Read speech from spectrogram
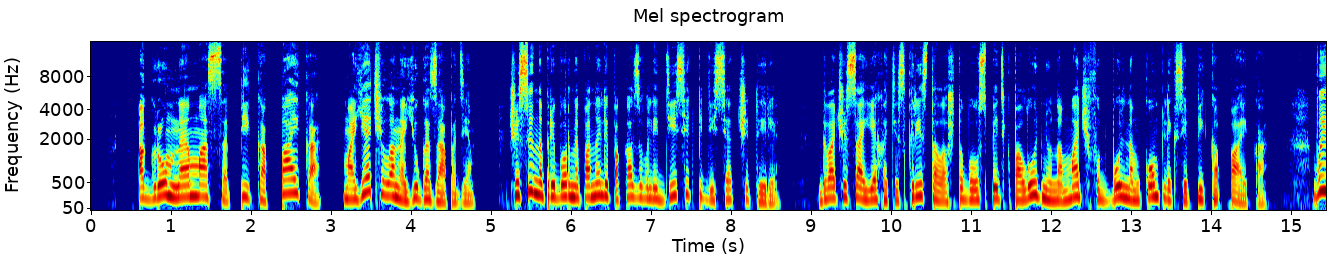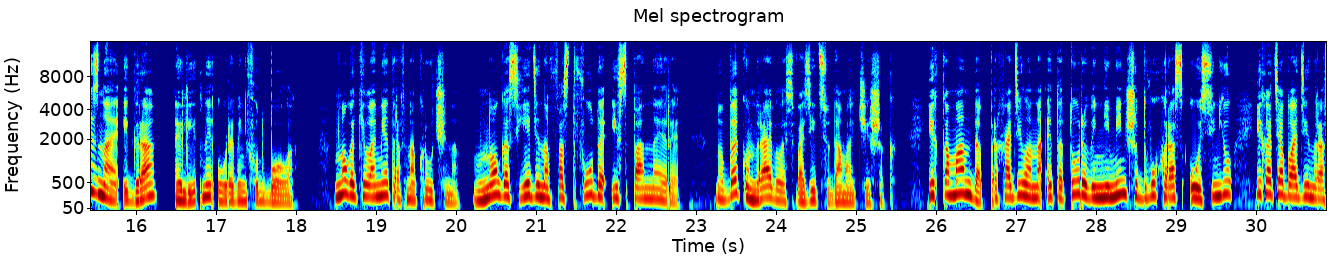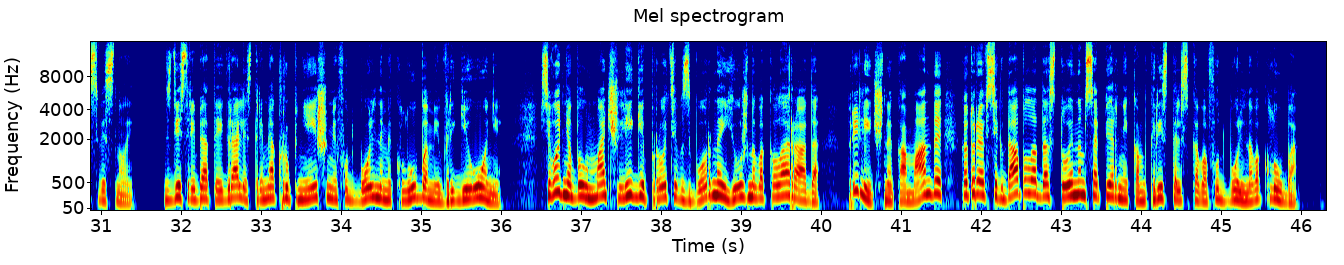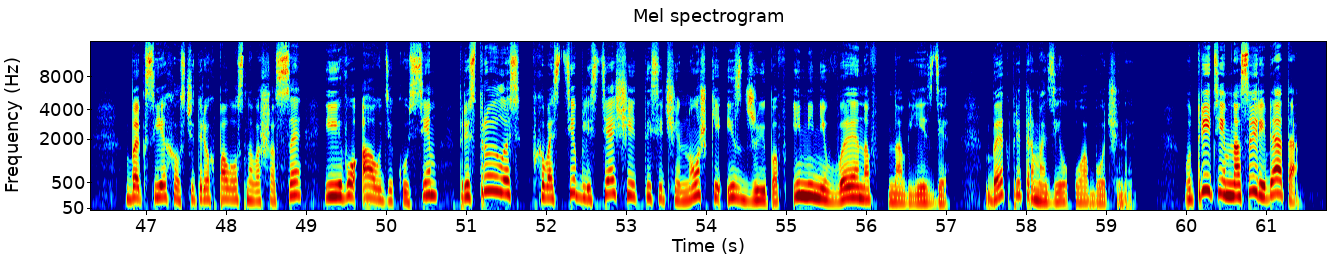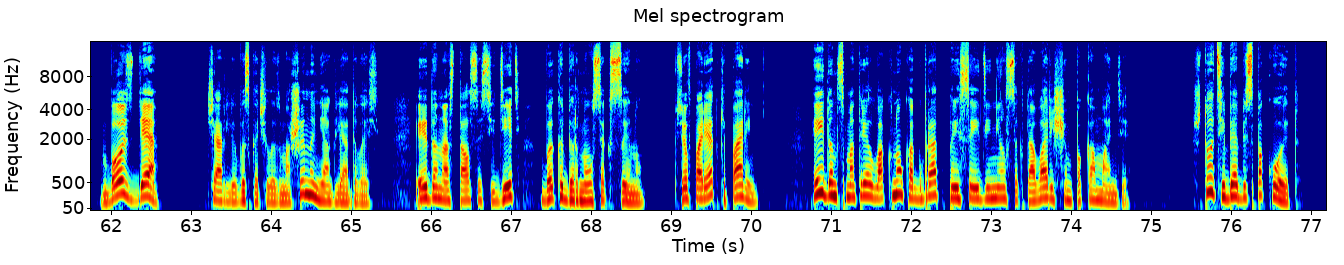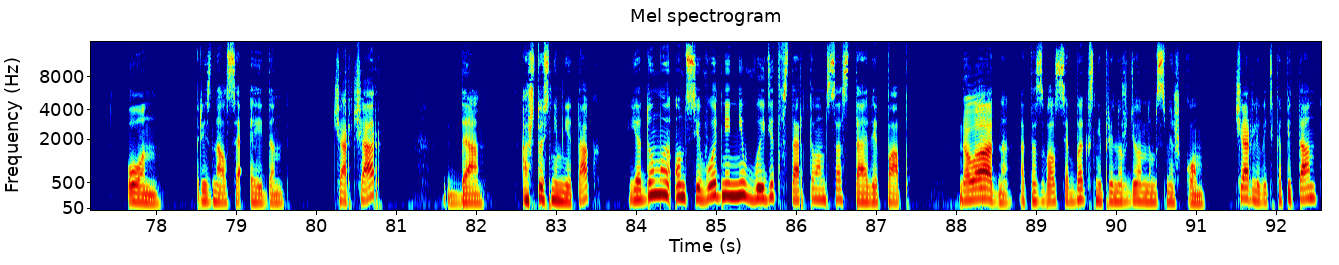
Огромная масса пика-пайка маячила на юго-западе. Часы на приборной панели показывали 10.54. Два часа ехать из Кристалла, чтобы успеть к полудню на матч в футбольном комплексе Пика-Пайка. Выездная игра — элитный уровень футбола. Много километров накручено, много съедено фастфуда из Панеры, но Беку нравилось возить сюда мальчишек. Их команда проходила на этот уровень не меньше двух раз осенью и хотя бы один раз весной. Здесь ребята играли с тремя крупнейшими футбольными клубами в регионе. Сегодня был матч лиги против сборной Южного Колорадо, приличной команды, которая всегда была достойным соперником Кристальского футбольного клуба. Бэк съехал с четырехполосного шоссе, и его Audi Q7 пристроилась в хвосте блестящие тысяченожки из джипов и минивенов на въезде. Бэк притормозил у обочины. «Утрите им носы, ребята!» «Бозде!» Чарли выскочил из машины, не оглядываясь. Эйден остался сидеть, Бэк обернулся к сыну. «Все в порядке, парень?» Эйден смотрел в окно, как брат присоединился к товарищам по команде. «Что тебя беспокоит?» «Он», — признался Эйден. «Чар-чар?» «Да. А что с ним не так?» «Я думаю, он сегодня не выйдет в стартовом составе, пап». «Да ладно», — отозвался Бэк с непринужденным смешком. Чарли ведь капитан.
